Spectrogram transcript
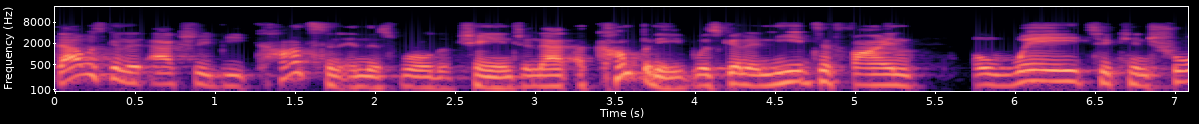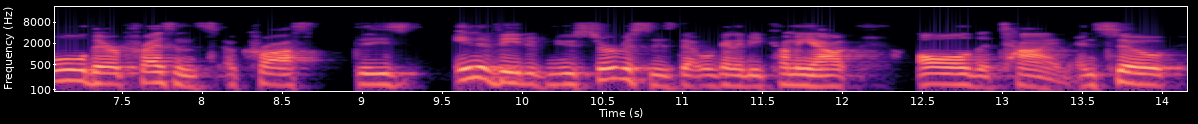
that was going to actually be constant in this world of change and that a company was going to need to find a way to control their presence across these innovative new services that were going to be coming out all the time. And so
